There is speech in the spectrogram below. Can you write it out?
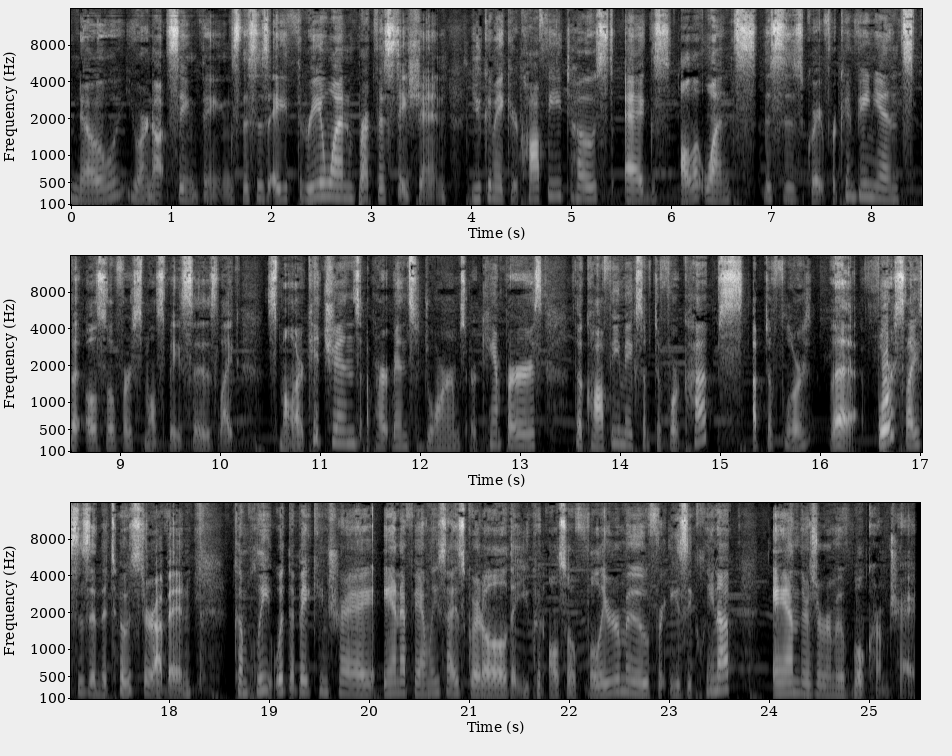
No, you are not seeing things. This is a three-in-one breakfast station. You can make your coffee, toast, eggs all at once. This is great for convenience, but also for small spaces like smaller kitchens, apartments, dorms, or campers. The coffee makes up to four cups, up to four, bleh, four slices in the toaster oven, complete with a baking tray and a family-sized griddle that you can also fully remove for easy cleanup. And there's a removable crumb tray.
